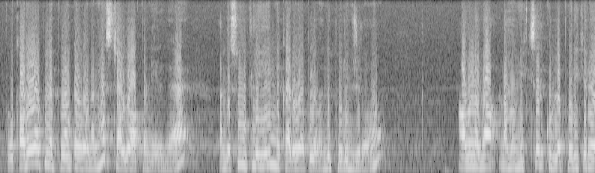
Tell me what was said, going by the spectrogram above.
இப்போ கருவேப்பிலை போட்ட உடனே ஸ்டவ் ஆஃப் பண்ணிடுங்க அந்த சூட்லேயே இந்த கருவேப்பிலை வந்து பொரிஞ்சிடும் அவ்வளோதான் நம்ம மிக்சருக்குள்ளே பொரிக்கிற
